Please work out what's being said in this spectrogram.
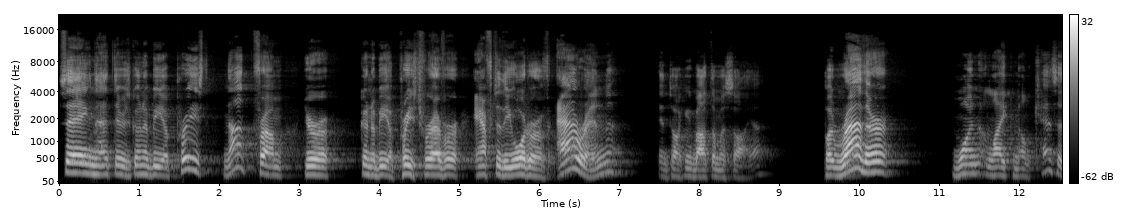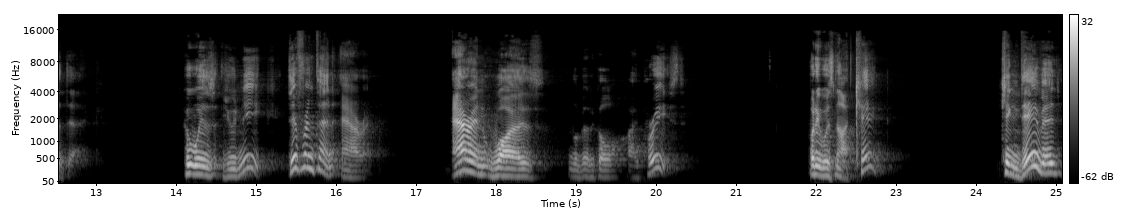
saying that there's going to be a priest, not from you're going to be a priest forever after the order of Aaron, in talking about the Messiah, but rather one like Melchizedek, who is unique, different than Aaron. Aaron was Levitical high priest, but he was not king. King David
